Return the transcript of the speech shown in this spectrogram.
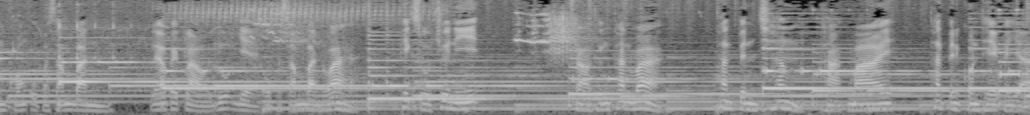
ำของอุปสัมบัน แล้วไปกล่าวยุแย่อุปสัมบันว่า ภิกษุชื่อนี้ กล่าวถึงท่านว่า ท่านเป็นช่างถากไม้ ท่านเป็นคนเทขยะ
